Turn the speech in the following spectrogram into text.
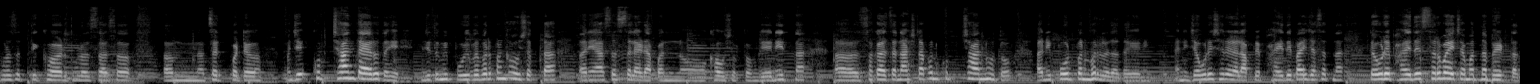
थोडंसं तिखट थोडंसं असं चटपट म्हणजे खूप छान तयार होतं हे. म्हणजे तुम्ही पोळीबरोबर पण खाऊ शकता आणि असं सलॅड आपण खाऊ शकतो. म्हणजे याने ना सकाळचा नाश्ता पण खूप छान होतो आणि पोट पण भरलं जातं याने. आणि जेवढे शरीराला आपले फायदे पाहिजे असतात ना तेवढे फायदे सर्व याच्यामधनं भेटतात.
